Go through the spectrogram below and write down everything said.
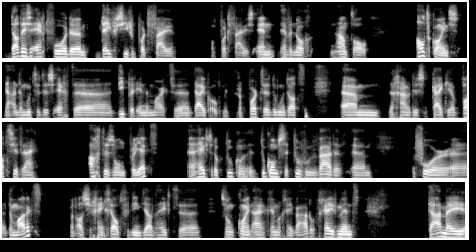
Dat is echt voor de defensieve portefeuille of portefeuilles. En hebben we nog een aantal altcoins. Ja, dan moeten we dus echt uh, dieper in de markt duiken. Ook met rapporten doen we dat. Um, dan gaan we dus kijken, wat zit er eigenlijk achter zo'n project? Uh, heeft het ook toekom toekomst en toegevoegde waarde um, voor de markt? Want als je geen geld verdient, ja, dan heeft zo'n coin eigenlijk helemaal geen waarde. Op een gegeven moment daarmee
